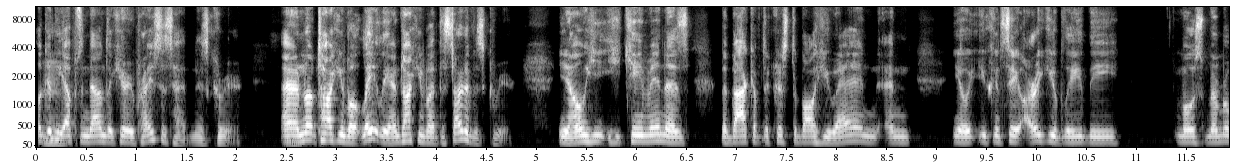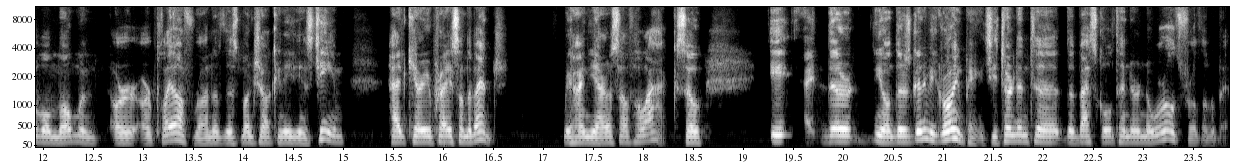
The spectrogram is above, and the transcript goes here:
Look mm-hmm. at the mm-hmm. ups and downs that Carey Price has had in his career. And I'm not talking about lately. I'm talking about the start of his career. You know, he he came in as the backup to Cristobal Huet, and and you know you can say arguably the most memorable moment or, or playoff run of this Montreal Canadiens team had Carey Price on the bench behind Yaroslav Halak. So it there, you know, there's going to be growing pains. He turned into the best goaltender in the world for a little bit.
